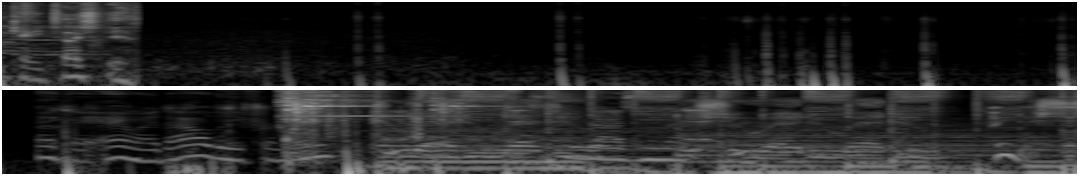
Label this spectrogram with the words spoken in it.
Can't touch this. Okay, anyway, that'll be for me. Peace.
